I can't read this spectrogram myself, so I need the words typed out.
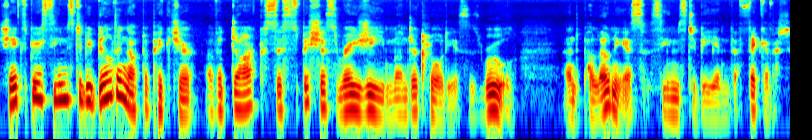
Shakespeare seems to be building up a picture of a dark, suspicious regime under Claudius's rule, and Polonius seems to be in the thick of it.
